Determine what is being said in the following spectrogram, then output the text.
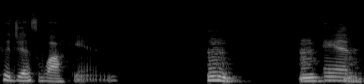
could just walk in. Mm. Mm-hmm. And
